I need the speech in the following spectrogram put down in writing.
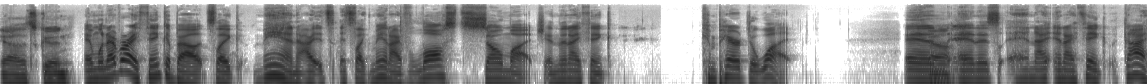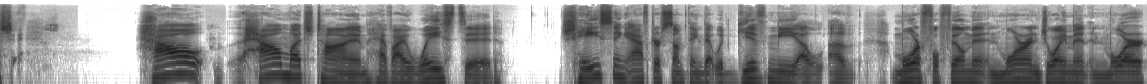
Yeah, that's good. And whenever I think about it's like, man, I it's it's like, man, I've lost so much. And then I think, compared to what? And and it's and I and I think, gosh, how how much time have I wasted chasing after something that would give me a, a more fulfillment and more enjoyment and more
